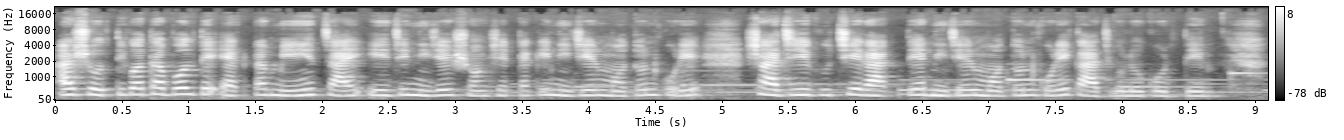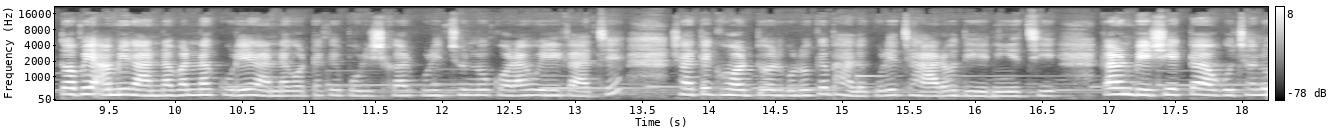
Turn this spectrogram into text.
আর সত্যি কথা বলতে, একটা মেয়ে চায় এই যে নিজের সংসারটাকে নিজের মতন করে সাজিয়ে গুছিয়ে রাখতে নিজের মতন করে কাজগুলো করতে। তবে আমি রান্নাবান্না করে রান্নাঘরটাকে পরিষ্কার পরিচ্ছন্ন করা হয়ে গেছে। সাথে ঘর দুয়ারগুলোকে ভালো করে ঝাড়ও দিয়ে নিয়েছি। কারণ বেশি একটা অগোছালো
